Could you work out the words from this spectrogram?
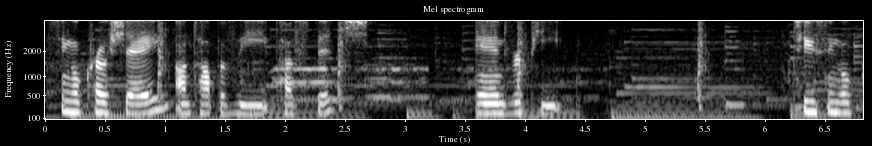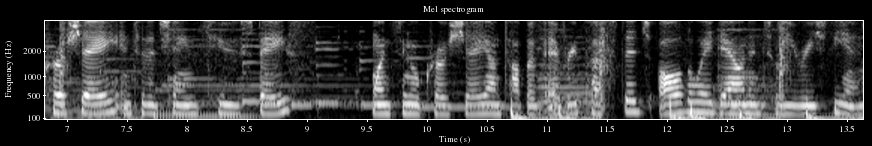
Single crochet on top of the puff stitch and repeat. two single crochet into the chain two space, one single crochet on top of every puff stitch all the way down until you reach the end.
